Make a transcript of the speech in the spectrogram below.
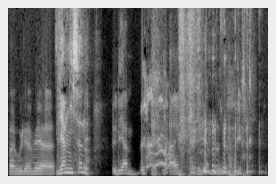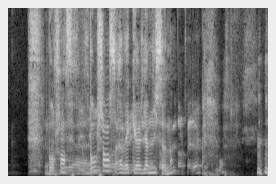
pas William, mais euh, Liam Neeson. Liam. L-I-A-M. Bon chance, Et, euh, bon chance avec euh, Liam Neeson. Dans le paddock, c'est bon.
